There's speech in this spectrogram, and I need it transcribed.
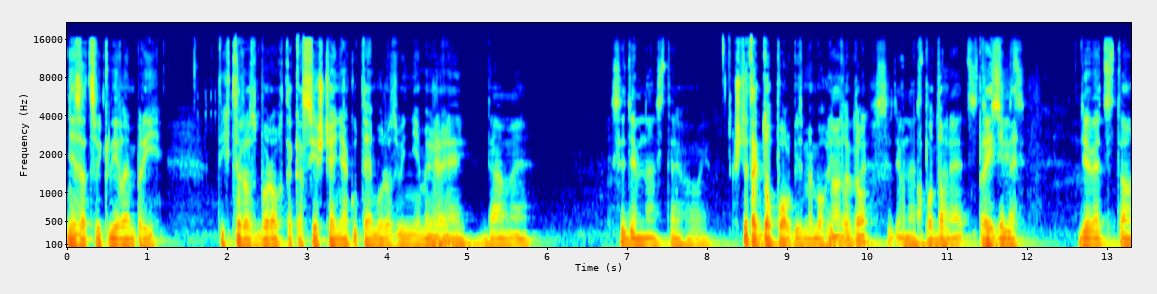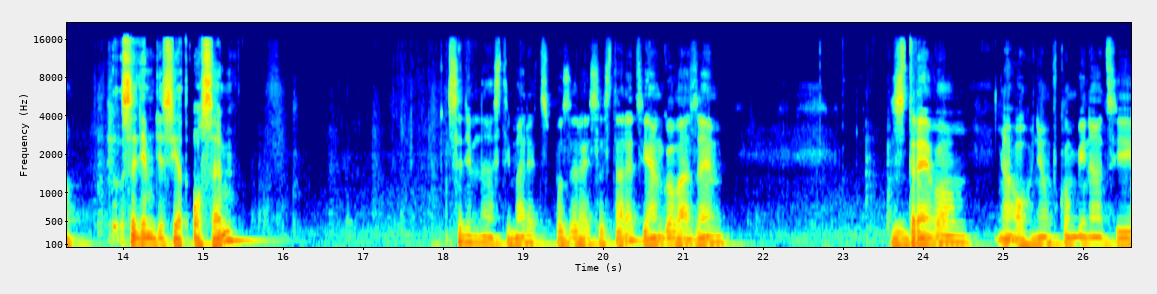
nezacvikli len pri týchto rozboroch, tak asi ešte aj nejakú tému rozvinieme, že? Hej, dáme 17. Ešte tak do pol by sme mohli No toto. dobre, 17. a potom marec prejdeme 900 78. 17. marec, pozeraj sa starec. Jangová zem s drevom a ohňom v kombinácii,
